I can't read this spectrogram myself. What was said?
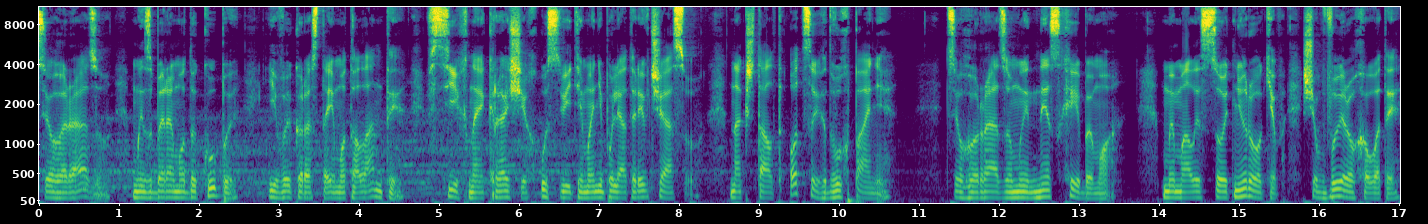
Цього разу ми зберемо докупи і використаємо таланти всіх найкращих у світі маніпуляторів часу, на кшталт оцих двох пані. Цього разу ми не схибимо. Ми мали сотню років, щоб вирахувати,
